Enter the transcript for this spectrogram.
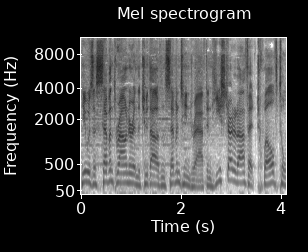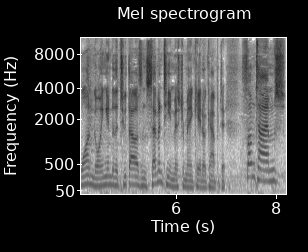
He was a seventh rounder in the 2017 draft, and he started off at 12 to 1 going into the 2017 Mr. Mankato competition. Sometimes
